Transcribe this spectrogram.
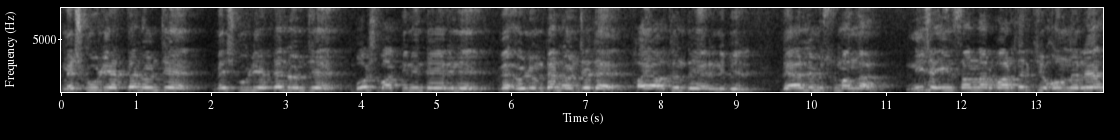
meşguliyetten önce meşguliyetten önce boş vaktinin değerini ve ölümden önce de hayatın değerini bil. Değerli Müslümanlar, nice insanlar vardır ki onları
